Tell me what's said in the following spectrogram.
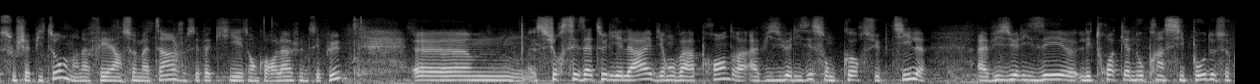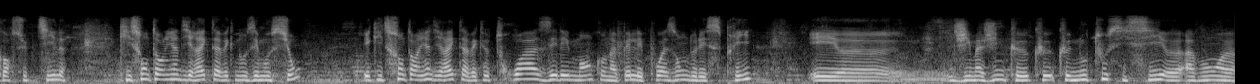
sous chapiteau. On en a fait un ce matin, je ne sais pas qui est encore là, je ne sais plus. sur ces ateliers-là, eh on va apprendre à visualiser son corps subtil, à visualiser les trois canaux principaux de ce corps subtil qui sont en lien direct avec nos émotions, et qui sont en lien direct avec trois éléments qu'on appelle les poisons de l'esprit. Et euh, j'imagine que, nous tous ici euh, avons euh,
